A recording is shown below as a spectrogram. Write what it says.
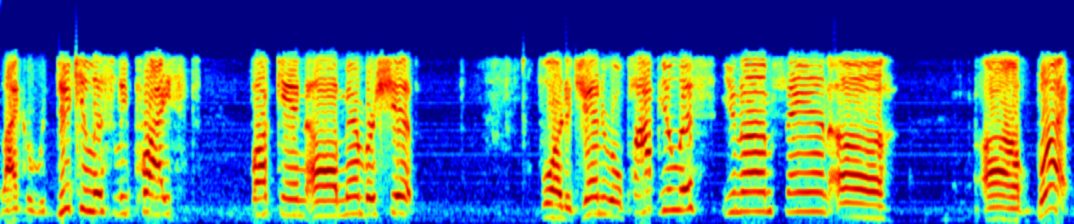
like a ridiculously priced fucking uh, membership for the general populace. You know what I'm saying? Uh, uh, but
